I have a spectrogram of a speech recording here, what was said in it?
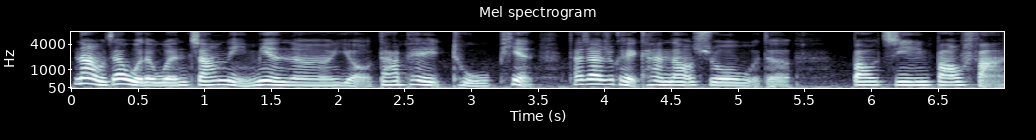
那我在我的文章里面呢，有搭配图片，大家就可以看到说我的包巾包法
